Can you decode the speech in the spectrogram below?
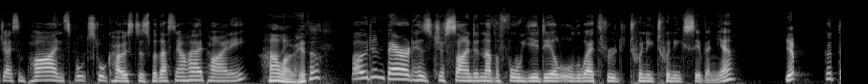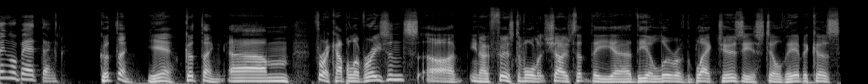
Jason Pine, Sports Talk host, is with us now. Hi, Piney. Hello, Heather. Beauden Barrett has just signed another four year deal all the way through to 2027, yeah? Yep. Good thing or bad thing? Good thing, yeah, good thing. Um, for a couple of reasons, uh, you know, first of all, it shows that the uh, the allure of the black jersey is still there because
